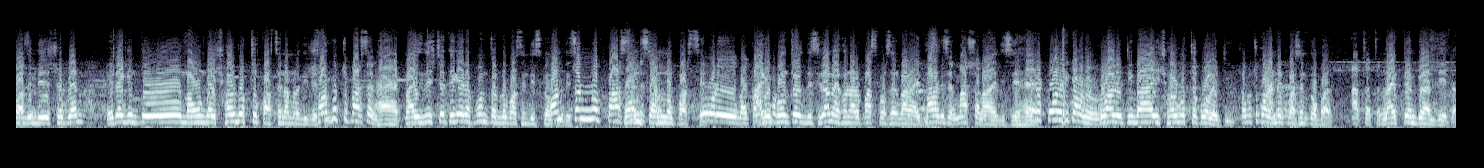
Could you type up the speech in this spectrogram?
আমাদের নিজস্ব ব্র্যান্ড এটা কিন্তু মাউন্ট ভাই সর্বোচ্চ পার্সেন্ট আমরা দিতেছি। সর্বোচ্চ পার্সেন্ট হ্যাঁ প্রাইস লিস্টে থেকে এটা পঞ্চান্ন পার্সেন্ট ডিসকাউন্ট দিতেছি। ওরে ভাই আগে পঞ্চাশ দিছিলাম এখন আর বাড়াই দিছেন মাশাআল্লাহ। বাড়াই দিছে হ্যাঁ। এটা কোয়ালিটি কেমন হবে। কোয়ালিটি বাই সর্বোচ্চ কোয়ালিটি সর্বোচ্চ quality। হান্ড্রেড পার্সেন্ট কভার আচ্ছা আচ্ছা। লাইফ টাইম গ্যারান্টি এটা।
